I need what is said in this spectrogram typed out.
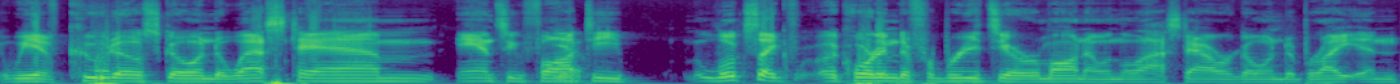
we have Kudus going to West Ham. Ansu Fati looks like, according to Fabrizio Romano in the last hour, going to Brighton.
